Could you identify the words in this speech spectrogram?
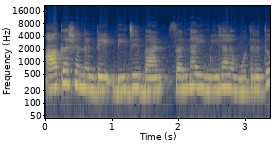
ఆకాశాన్నంటే డీజే బ్యాండ్ సన్నాయి మేళాల మూతలతో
